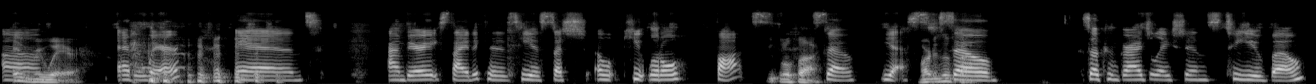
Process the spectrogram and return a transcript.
um, everywhere. Everywhere. and I'm very excited because he is such a cute little fox. Cute little fox. So yes. so so congratulations to you, Bo.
